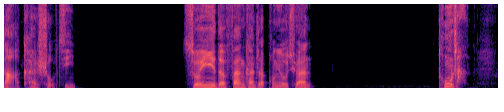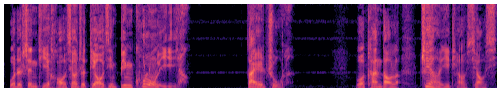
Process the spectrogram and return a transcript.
打开手机，随意的翻看着朋友圈。突然。我的身体好像是掉进冰窟窿里一样，呆住了。我看到了这样一条消息，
